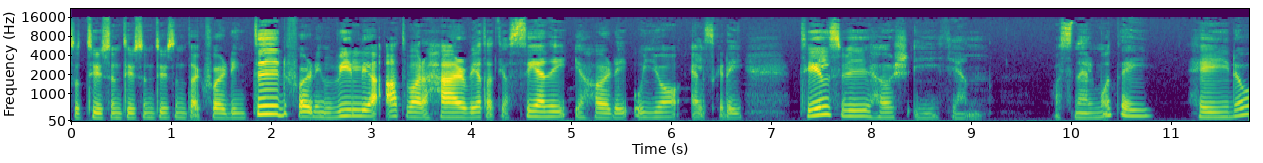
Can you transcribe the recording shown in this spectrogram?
Så tusen, tusen, tusen tack för din tid, för din vilja att vara här. Vet att jag ser dig, jag hör dig och jag älskar dig. Tills vi hörs igen. Var snäll mot dig. Hej då!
